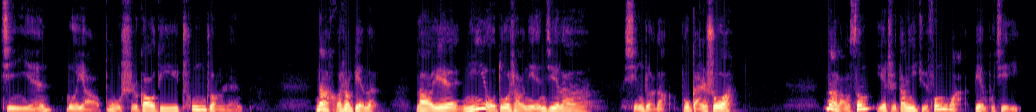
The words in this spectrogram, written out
谨言莫要不识高低，冲撞人。”那和尚便问：“老爷，你有多少年纪了？”行者道：“不敢说。”那老僧也只当一句疯话，便不介意，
